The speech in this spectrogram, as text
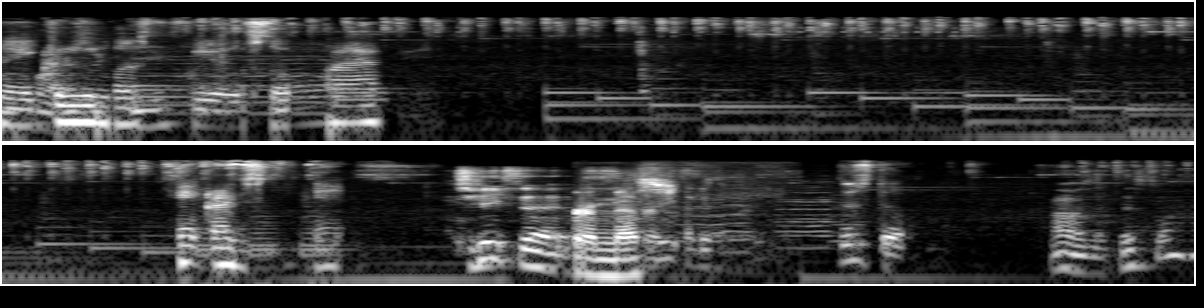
Hey, requires a must key. feel so happy. Can't crack this. Can't. Jesus. For a miss. This door. Oh, is it this one?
